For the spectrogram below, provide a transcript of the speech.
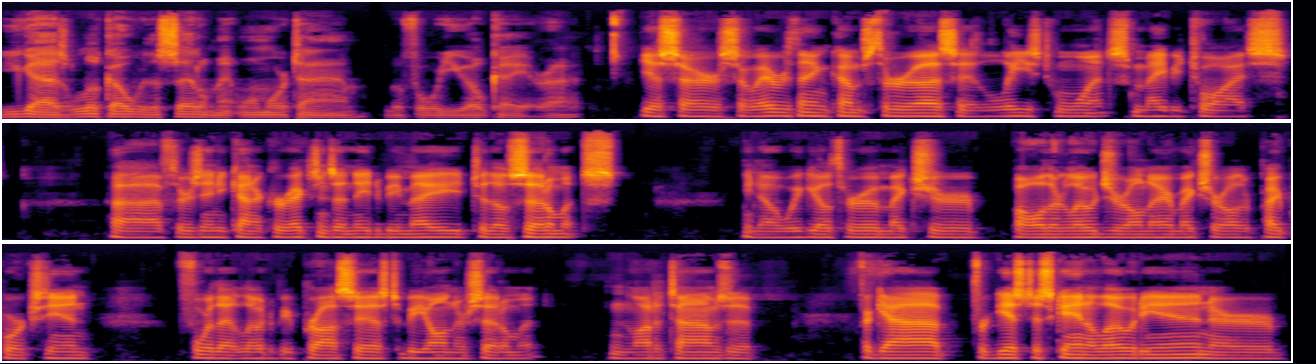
you guys look over the settlement one more time before you okay it, right? Yes, sir. So everything comes through us at least once, maybe twice. Uh, if there's any kind of corrections that need to be made to those settlements, you know, we go through and make sure all their loads are on there, make sure all their paperwork's in for that load to be processed to be on their settlement. And a lot of times, if, if a guy forgets to scan a load in or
